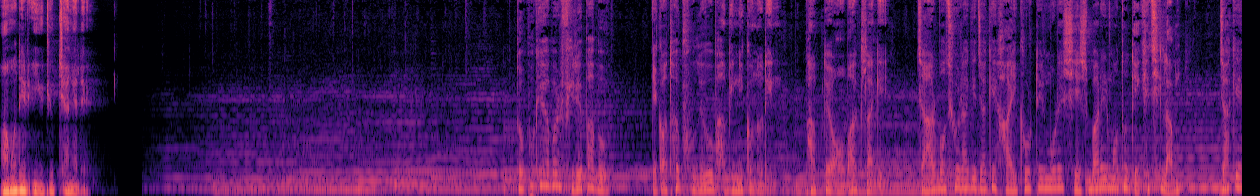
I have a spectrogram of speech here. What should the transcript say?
আমাদের ইউটিউব চ্যানেলে তপুকে আবার ফিরে পাবো? এ কথা ভুলেও ভাবিনি কোনোদিন। ভাবতে অবাক লাগে। চার বছর আগে যাকে হাইকোর্টের মোড়ে শেষবারের মতো দেখেছিলাম, যাকে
